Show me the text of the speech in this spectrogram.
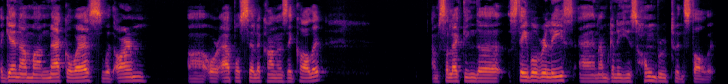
Again, I'm on Mac OS with ARM uh, or Apple Silicon as they call it. I'm selecting the stable release and I'm going to use Homebrew to install it.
